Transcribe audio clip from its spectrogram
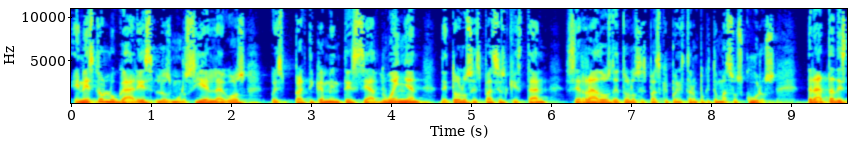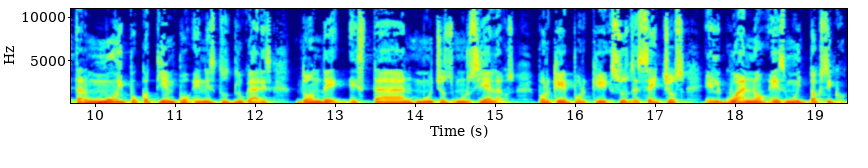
En estos lugares los murciélagos pues prácticamente se adueñan de todos los espacios que están cerrados, de todos los espacios que pueden estar un poquito más oscuros. Trata de estar muy poco tiempo en estos lugares donde están muchos murciélagos. ¿Por qué? Porque sus desechos, el guano es muy tóxico.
